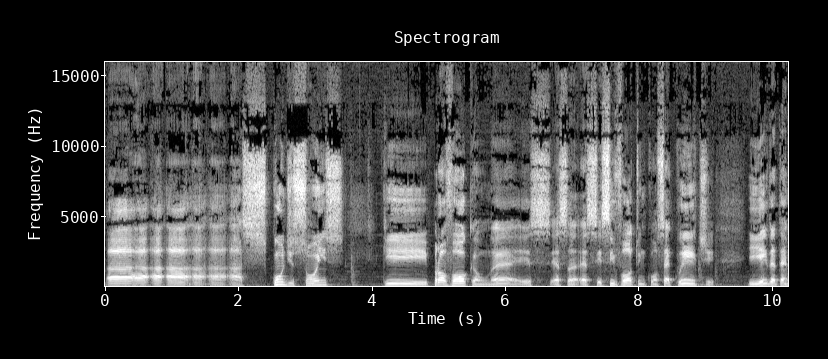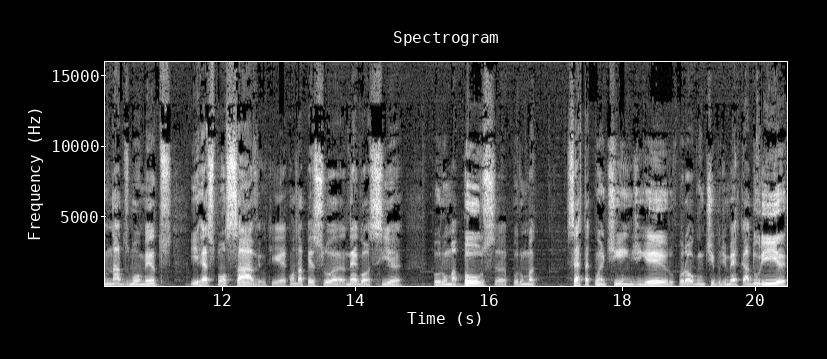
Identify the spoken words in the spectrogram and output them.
a, a, a, as condições que provocam né, esse, essa, esse, esse voto inconsequente e em determinados momentos irresponsável, que é quando a pessoa negocia por uma bolsa, por uma certa quantia em dinheiro, por algum tipo de mercadoria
